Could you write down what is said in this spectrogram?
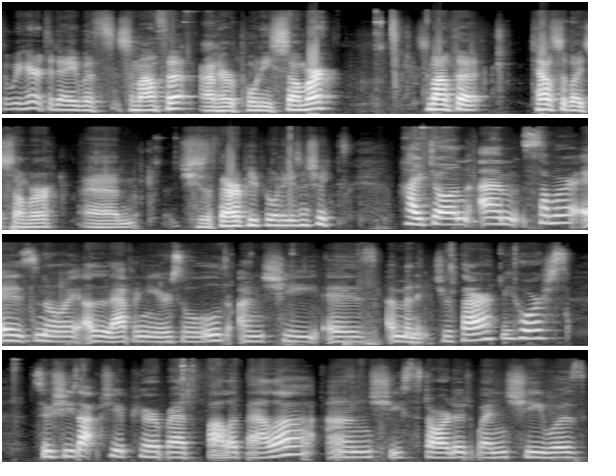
So we're here today with Samantha and her pony Summer. Samantha, tell us about Summer. Um, she's a therapy pony, isn't she? Hi, John. Um, Summer is now 11 years old and she is a miniature therapy horse. So she's actually a purebred Falabella and she started when she was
